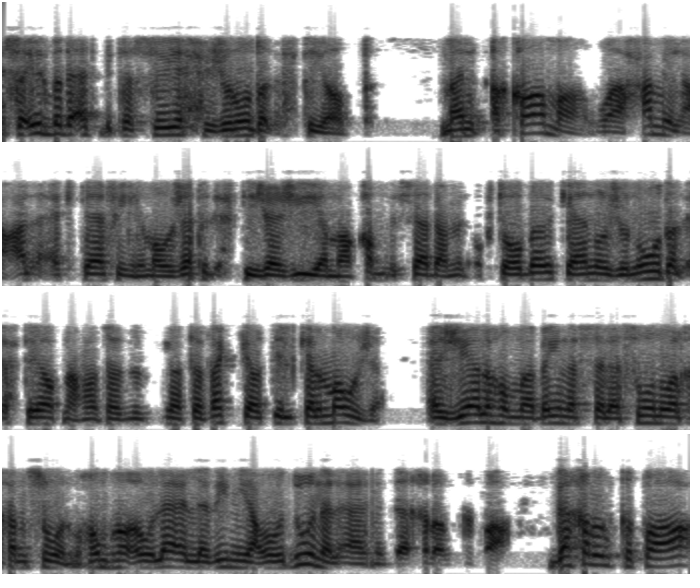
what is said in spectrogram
إسرائيل بدأت بتسريح جنود الاحتياط. من أقام وحمل على أكتافه الموجات الاحتجاجية ما قبل السابع من أكتوبر كانوا جنود الاحتياط. نحن نتذكر تلك الموجة. أجيالهم ما بين الثلاثون والخمسون وهم هؤلاء الذين يعودون الآن من داخل القطاع. دخلوا القطاع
